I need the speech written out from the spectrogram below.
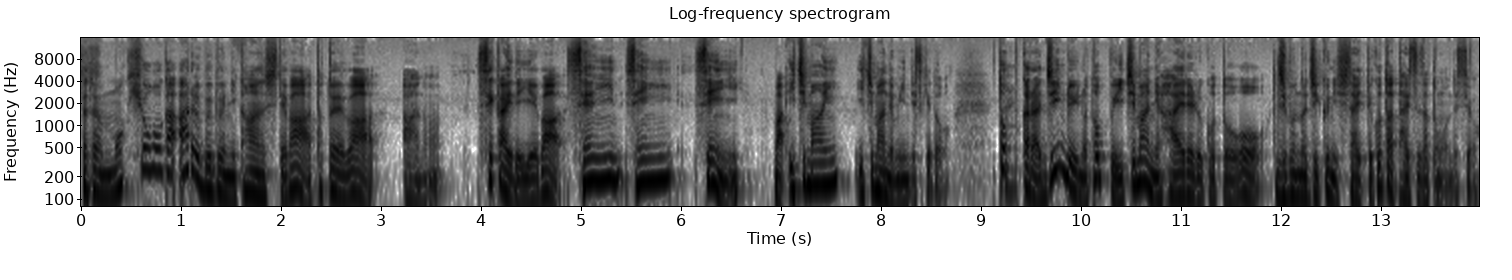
例えば目標がある部分に関しては例えばあの世界で言えば1000位1000位1000位？まあ1万位？1万でもいいんですけどトップから人類のトップ1万に入れることを自分の軸にしたいってことは大切だと思うんですよ。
